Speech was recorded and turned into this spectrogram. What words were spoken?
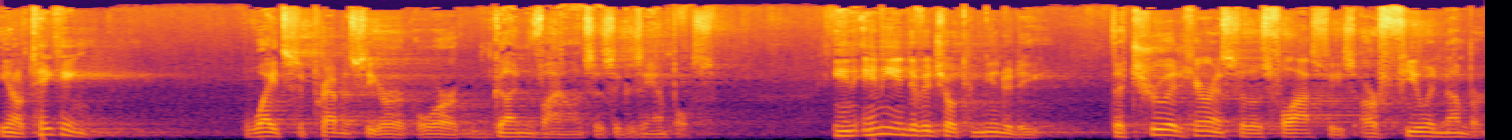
you know, taking white supremacy or, or gun violence as examples, in any individual community, the true adherents to those philosophies are few in number.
